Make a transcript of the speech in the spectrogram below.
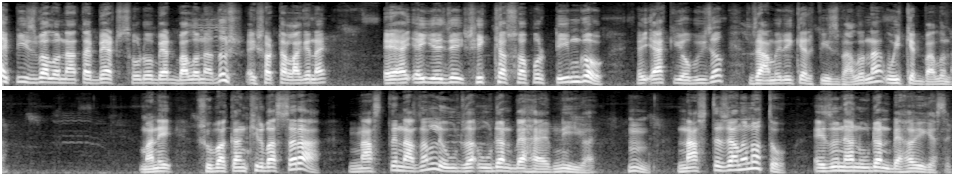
এই পিচ ভালো না, তাই ব্যাট ছোড়ো ব্যাট ভালো না, দুস, এই শটটা লাগে নাই। এই এই যে শিক্ষা সফর টিম গো, এই একই অভিযোগ যে আমেরিকার পিচ ভালো না উইকেট ভালো না। মানে শুভাকাঙ্ক্ষীর বাচ্চারা নাচতে না জানলে উড়া- উড়ান বেহা এমনিই হয়। হুম, নাচতে জানো না তো, এই জন্য এখন উড়ান বেহা হয়ে গেছে।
